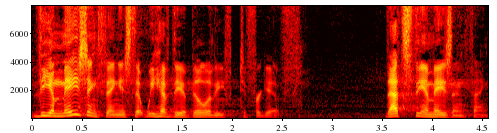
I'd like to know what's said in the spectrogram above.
The amazing thing is that we have the ability to forgive. That's the amazing thing.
